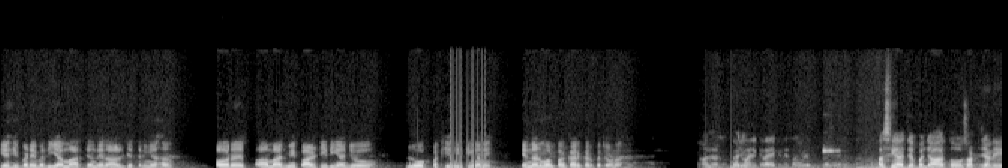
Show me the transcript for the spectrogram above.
ਇਹ ਹੀ ਬੜੇ ਵਧੀਆ ਮਾਰਜਨ ਦੇ ਨਾਲ ਜਿੱਤਣੀਆਂ ਹਨ। ਔਰ ਆਮ ਆਦਮੀ ਪਾਰਟੀ ਦੀਆਂ ਜੋ ਲੋਕ ਪੱਖੀ ਨੀਤੀਆਂ ਨੇ ਇਹਨਾਂ ਨੂੰ ਆਪਾਂ ਘਰ ਘਰ ਪਹੁੰਚਾਉਣਾ ਹੈ। ਹਾਂਜੀ। ਜੁਆਇਨ ਕਰਾਇਆ ਕਿੰਨੇ ਸਾਲ ਜਿਹੜੇ ਅਸੀਂ ਅੱਜ 50 ਤੋਂ 60 ਜਣੇ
